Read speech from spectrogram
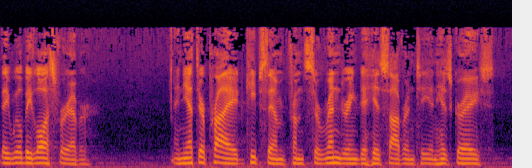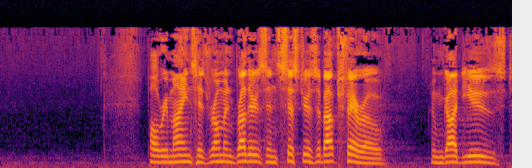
they will be lost forever. And yet their pride keeps them from surrendering to His sovereignty and His grace. Paul reminds his Roman brothers and sisters about Pharaoh, whom God used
